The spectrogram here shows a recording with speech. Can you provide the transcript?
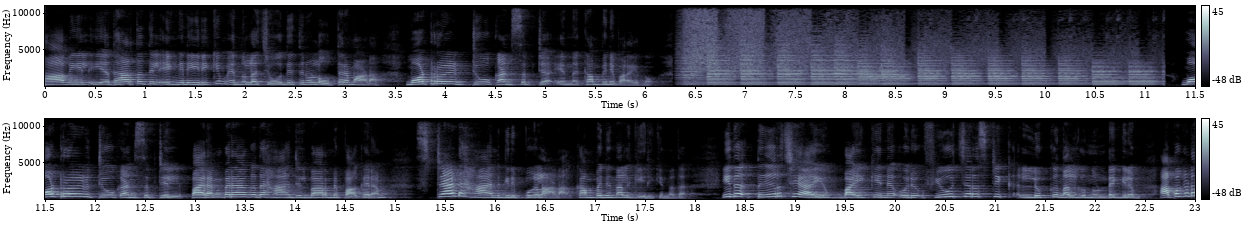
ഭാവിയിൽ യഥാർത്ഥത്തിൽ എങ്ങനെയിരിക്കും എന്നുള്ള ചോദ്യത്തിനുള്ള ഉത്തരമാണ് മോട്ടറോയിഡ് ടു കൺസെപ്റ്റ് എന്ന് കമ്പനി പറയുന്നു. മോട്ടറോയിഡ് ടു കൺസെപ്റ്റിൽ പരമ്പരാഗത ഹാൻഡിൽ ബാറിന് പകരം സ്റ്റഡ് ഹാൻഡ് ഗ്രിപ്പുകളാണ് കമ്പനി നൽകിയിരിക്കുന്നത്. ഇത് തീർച്ചയായും ബൈക്കിന് ഒരു ഫ്യൂച്ചറിസ്റ്റിക് ലുക്ക് നൽകുന്നുണ്ടെങ്കിലും അപകട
